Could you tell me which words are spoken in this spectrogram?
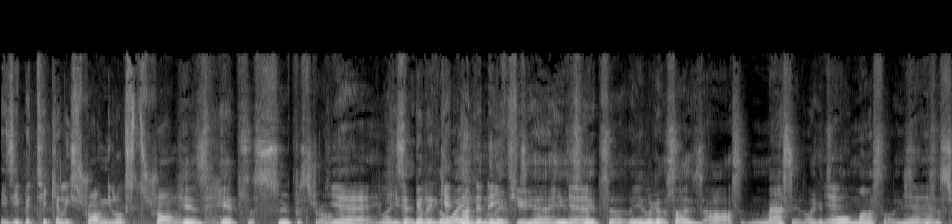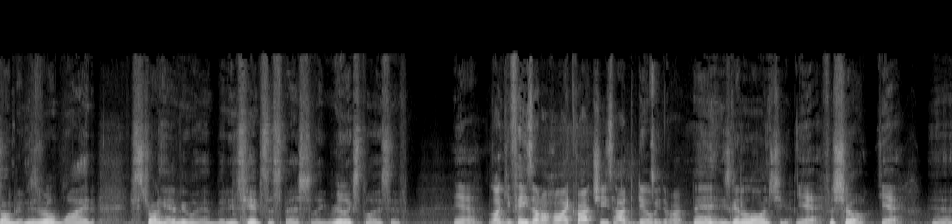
Is he particularly strong? He looks strong. His hips are super strong. Yeah, his the- ability to the get way he can underneath lift, you. Yeah, his Yeah. hips are. You look at the size of his ass, massive. Like it's Yeah. all muscle. He's, Yeah, he's yeah. a strong dude. He's real wide. He's strong everywhere, but his hips especially, real explosive. yeah, like if he's on a high crutch, he's hard to deal with, right? Man, he's going to launch you Yeah, for sure. yeah. Yeah.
